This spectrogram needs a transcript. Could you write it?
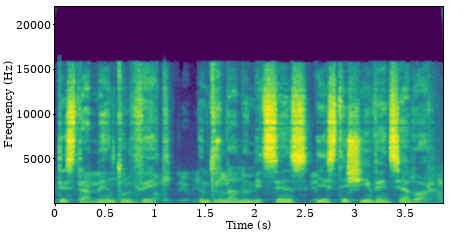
Testamentul Vechi. Într-un anumit sens, este și invenția lor.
